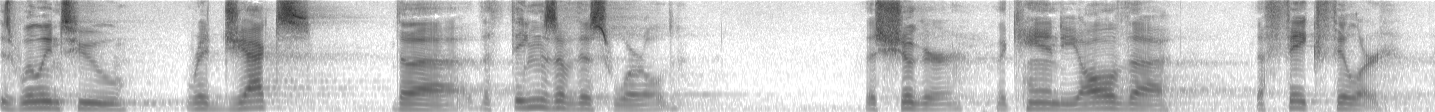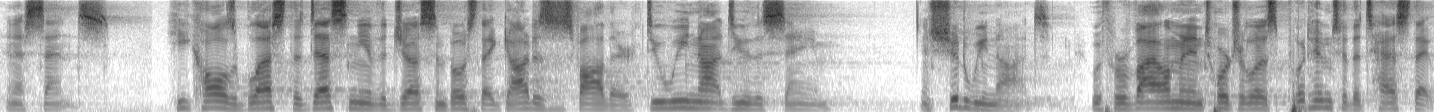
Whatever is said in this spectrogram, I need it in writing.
is willing to reject the, the things of this world, the sugar the candy, all the, the fake filler, in a sense. He calls blessed the destiny of the just and boasts that God is his Father. Do we not do the same? And should we not? With revilement and torture, let us put him to the test that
